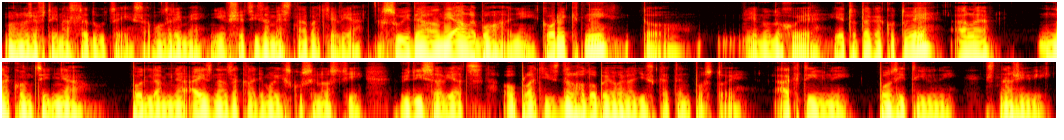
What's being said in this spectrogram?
možno, že v tej nasledujúcej. Samozrejme, nie všetci zamestnávateľia sú ideálni alebo ani korektní, to jednoducho je, je to tak, ako to je, ale na konci dňa podľa mňa aj na základe mojich skúseností vždy sa viac oplatí z dlhodobého hľadiska ten postoj. Aktívny, pozitívny, snaživý.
